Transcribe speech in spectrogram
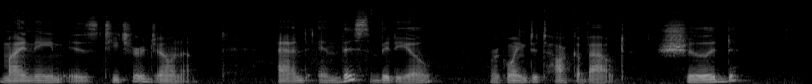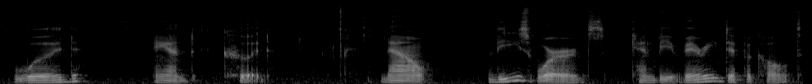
my name is Teacher Jonah, and in this video, we're going to talk about should, would, and could. Now, these words can be very difficult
